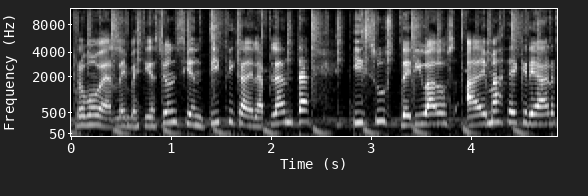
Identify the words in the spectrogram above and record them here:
promover la investigación científica de la planta y sus derivados, además de crear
